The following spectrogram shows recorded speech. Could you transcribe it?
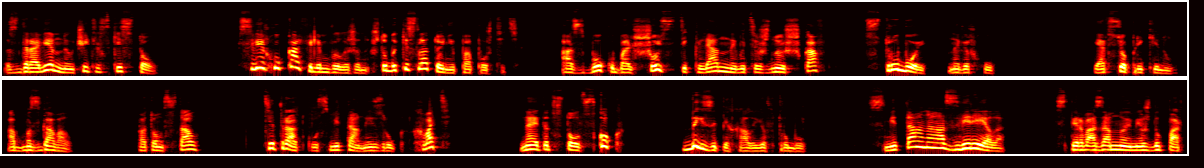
здоровенный учительский стол. Сверху кафелем выложен, чтобы кислотой не попортить, а сбоку большой стеклянный вытяжной шкаф с трубой наверху. Я все прикинул, обмозговал. Потом встал, тетрадку у сметаны из рук. Хвать! На этот стол скок, да и запихал ее в трубу. Сметана озверела. Сперва за мной между парт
